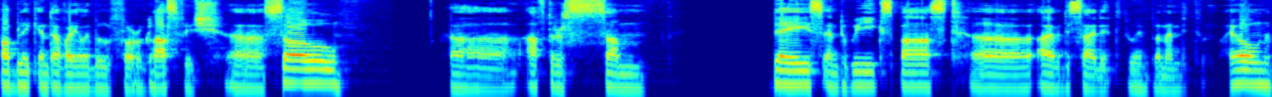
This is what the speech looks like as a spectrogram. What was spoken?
public and available for Glassfish. Uh, so uh, after some days and weeks passed, uh, I've decided to implement it on my own, uh,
